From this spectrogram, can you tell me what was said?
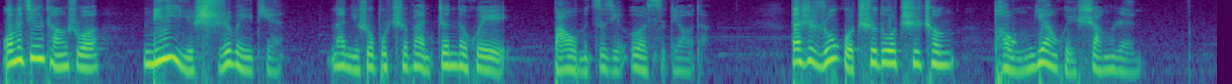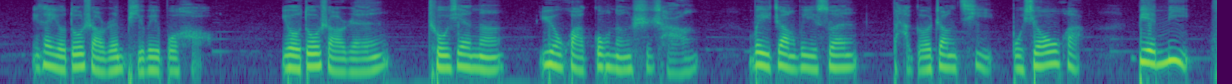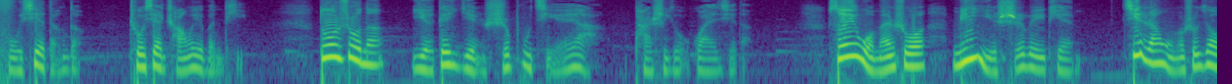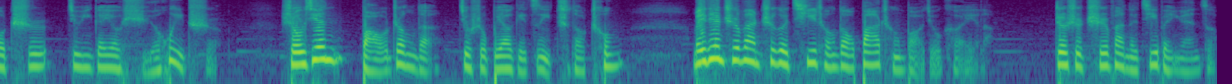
我们经常说“民以食为天”，那你说不吃饭真的会把我们自己饿死掉的。但是如果吃多吃撑，同样会伤人。你看有多少人脾胃不好，有多少人出现呢？运化功能失常、胃胀胃酸、打嗝胀气、不消化、便秘、腹泻等等，出现肠胃问题。多数呢也跟饮食不节呀，它是有关系的。所以我们说“民以食为天”，既然我们说要吃，就应该要学会吃。首先保证的就是不要给自己吃到撑，每天吃饭吃个七成到八成饱就可以了，这是吃饭的基本原则。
